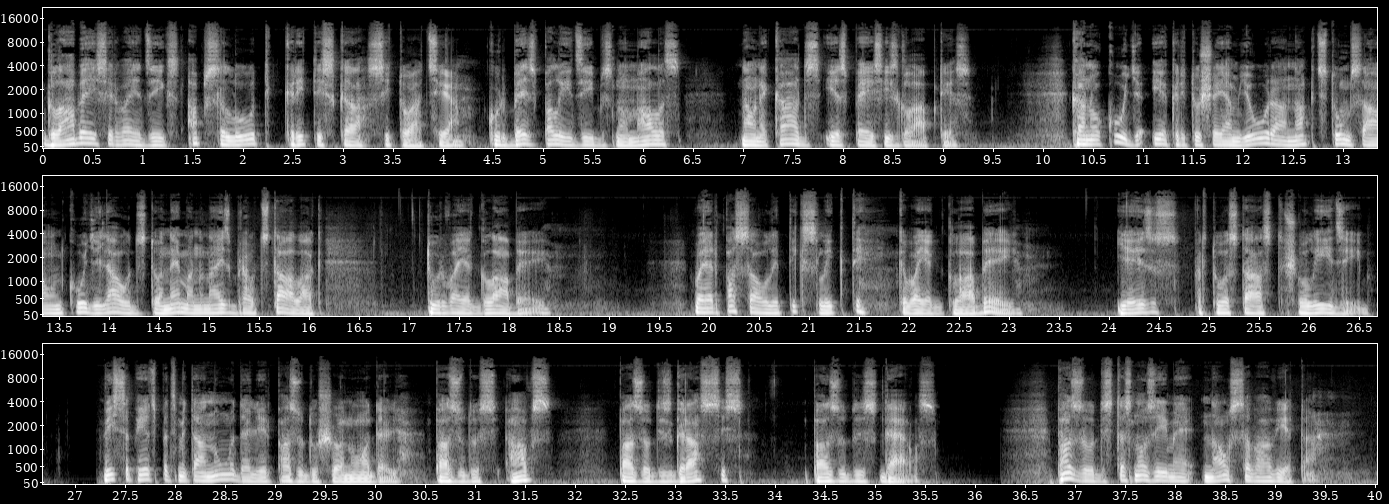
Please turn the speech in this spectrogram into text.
Glābējs ir vajadzīgs absolūti kritiskā situācijā, kur bez palīdzības no malas nav nekādas iespējas izglābties kā no kuģa iekritušajam jūrā nakts tumsā, un kuģa ļaudis to neman un aizbrauc tālāk. Tur vajag glābēju. Vai ar pasauli ir tik slikti, ka vajag glābēju? Jēzus par to stāsta šo līdzību. Visa 15. nodaļa ir pazudušo nodaļa. Pazudusi avs, pazudis grasis, pazudis dēls. Pazudis tas nozīmē nav savā vietā.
